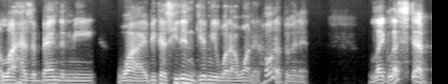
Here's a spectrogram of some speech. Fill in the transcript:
Allah has abandoned me. Why? Because he didn't give me what I wanted. Hold up a minute like let's step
